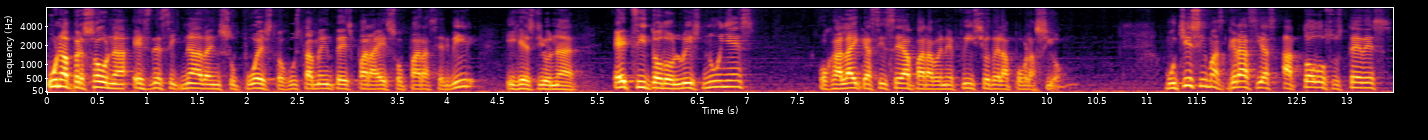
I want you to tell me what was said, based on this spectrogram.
una persona es designada en su puesto justamente es para eso, para servir y gestionar. Éxito, don Luis Núñez. Ojalá y que así sea para beneficio de la población. Muchísimas gracias a todos ustedes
